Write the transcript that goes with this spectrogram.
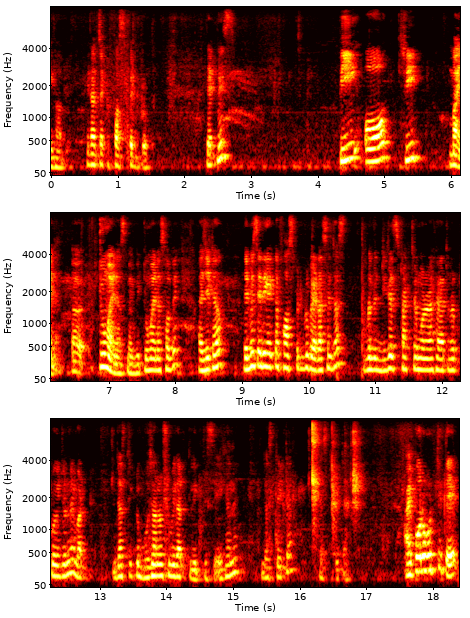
এইভাবে এটা হচ্ছে একটা phosphate group that means P O three minus two minus maybe two minus হবে। আর যেটা হোক দ্যাট মিনস এদিকে একটা ফসফেট গ্রুপ অ্যাড আছে জাস্ট আপনাদের ডিটেল স্ট্রাকচার মনে রাখা এতটা প্রয়োজন নেই বাট জাস্ট একটু বোঝানোর সুবিধার্থে লিখতেছি এখানে। জাস্ট এটা জাস্ট এটা। আমি পরবর্তীতে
